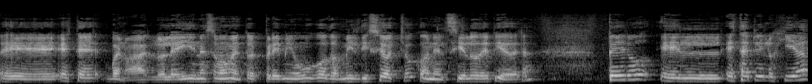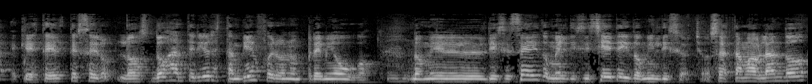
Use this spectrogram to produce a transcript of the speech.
Eh, este, bueno, ah, lo leí en ese momento, el premio Hugo 2018 con El cielo de piedra. Pero el- esta trilogía, que este es el tercero, los dos anteriores también fueron un premio Hugo. 2016, 2017 y 2018. O sea, estamos hablando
